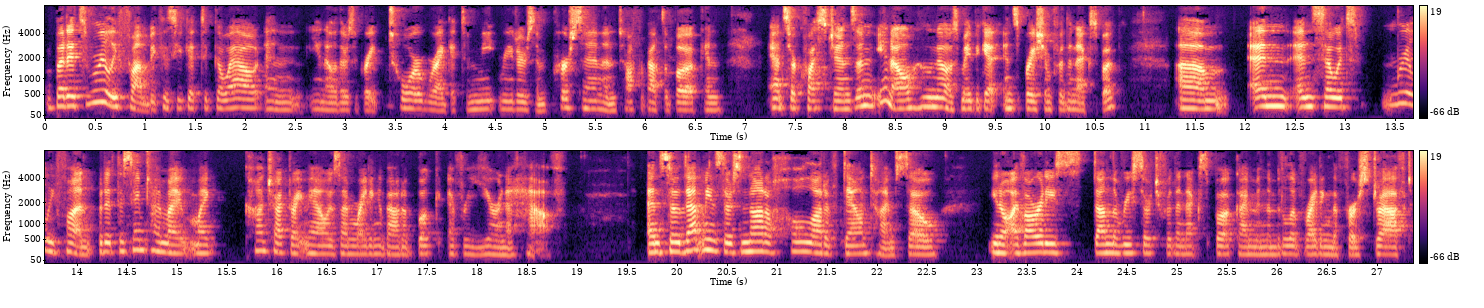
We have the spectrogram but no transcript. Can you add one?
but it's really fun because you get to go out and you know there's a great tour where i get to meet readers in person and talk about the book and answer questions and you know who knows maybe get inspiration for the next book. Um, and and so it's really fun but at the same time my my contract right now is i'm writing about a book every year and a half. And so that means there's not a whole lot of downtime. So you know, I've already done the research for the next book. I'm in the middle of writing the first draft,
